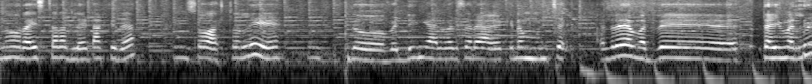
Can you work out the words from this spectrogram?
ಇನ್ನೂ ರೈಸ್ ತರೋದು ಲೇಟ್ ಆಗ್ತಿದೆ. ಸೊ ಅಷ್ಟರಲ್ಲಿ ಇದು ವೆಡ್ಡಿಂಗ್ ಆ್ಯನಿವರ್ಸರಿ ಆಗೋಕ್ಕಿಂತ ಮುಂಚೆ ಅಂದರೆ ಮದುವೆ ಟೈಮಲ್ಲಿ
